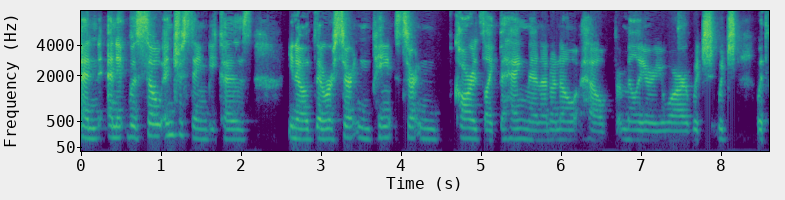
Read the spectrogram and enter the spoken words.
and and it was so interesting because you know there were certain paint certain cards like the hangman i don't know how familiar you are which which with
